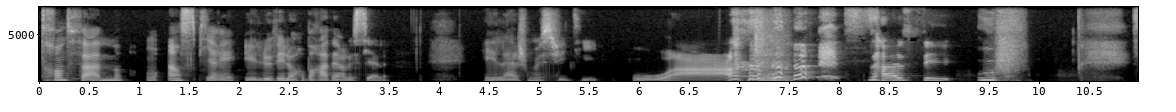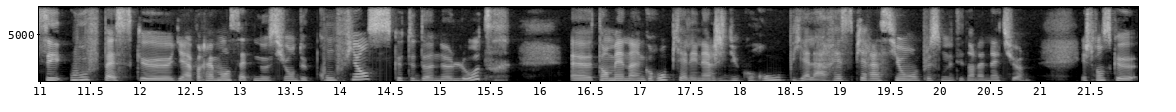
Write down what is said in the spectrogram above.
30 femmes ont inspiré et levé leurs bras vers le ciel. Et là, je me suis dit Waouh Ça, c'est ouf C'est ouf parce qu'il y a vraiment cette notion de confiance que te donne l'autre. Euh, t'emmènes un groupe, il y a l'énergie du groupe, il y a la respiration. En plus, on était dans la nature. Et je pense que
